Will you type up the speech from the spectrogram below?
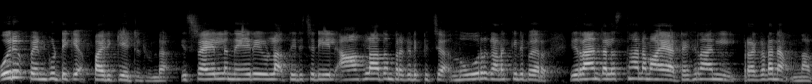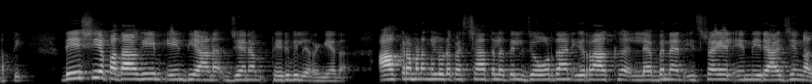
ഒരു പെൺകുട്ടിക്ക് പരിക്കേറ്റിട്ടുണ്ട്. ഇസ്രായേലിന് നേരെയുള്ള തിരിച്ചടിയിൽ ആഹ്ലാദം പ്രകടിപ്പിച്ച നൂറുകണക്കിന് പേർ ഇറാൻ തലസ്ഥാനമായ ടെഹ്റാനിൽ പ്രകടനം നടത്തി. ദേശീയ പതാകയും ഏന്തിയാണ് ജനം തെരുവിലിറങ്ങിയത്. ആക്രമണങ്ങളുടെ പശ്ചാത്തലത്തിൽ ജോർദാൻ ഇറാഖ് ലെബനൻ ഇസ്രായേൽ എന്നീ രാജ്യങ്ങൾ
